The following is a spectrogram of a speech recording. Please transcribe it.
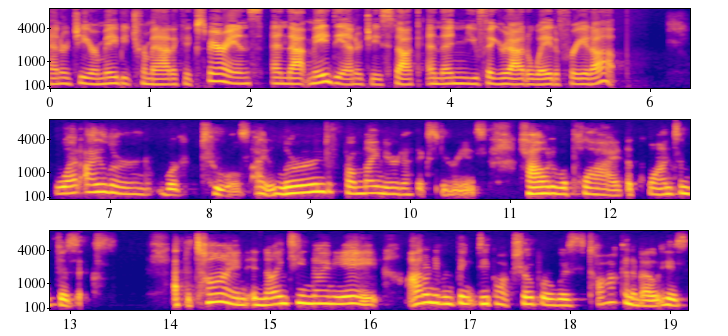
energy or maybe traumatic experience, and that made the energy stuck. And then you figured out a way to free it up. What I learned were tools. I learned from my near death experience how to apply the quantum physics. At the time in 1998, I don't even think Deepak Chopra was talking about his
